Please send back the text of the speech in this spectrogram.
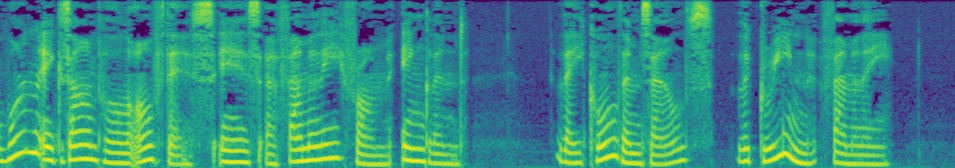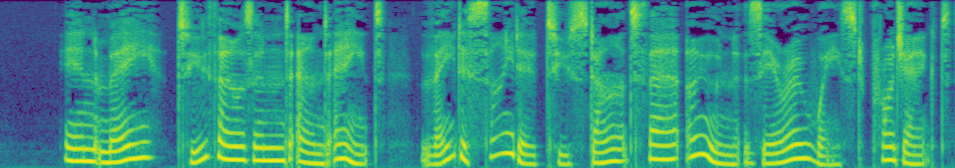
One example of this is a family from England. They call themselves the Green Family. In May 2008, they decided to start their own zero waste project.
